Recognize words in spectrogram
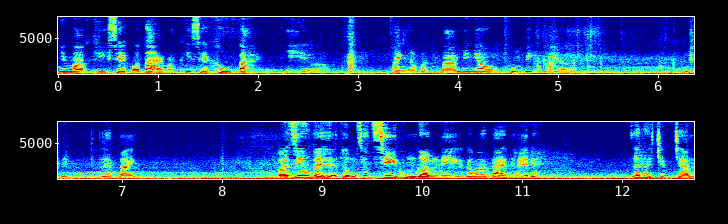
nhưng mà khi xe có tải và khi xe không tải thì uh, phanh nó vẫn bám như nhau không bị uh, không bị lết bánh. Và riêng về hệ thống sắt xi khung gầm thì các bác tài thấy đây rất là chắc chắn.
